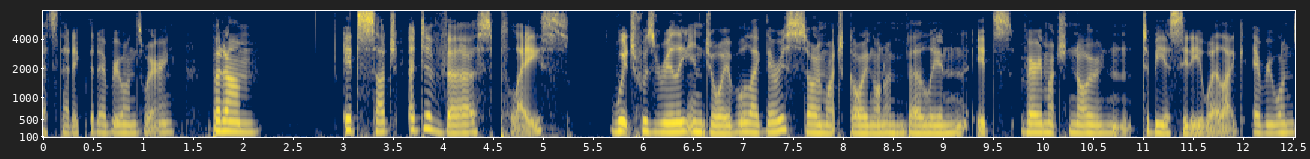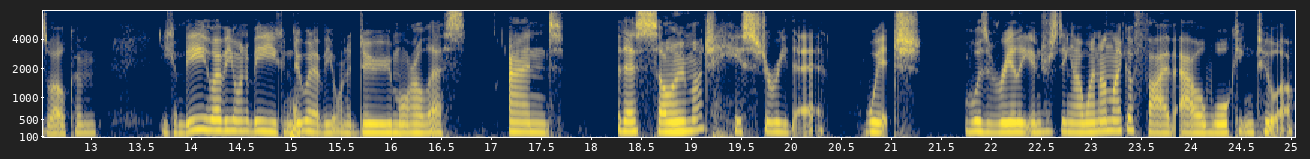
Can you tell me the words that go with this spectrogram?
aesthetic that everyone's wearing. But um it's such a diverse place which was really enjoyable. Like there is so much going on in Berlin. It's very much known to be a city where like everyone's welcome. You can be whoever you want to be, you can do whatever you want to do more or less. And there's so much history there which was really interesting. I went on like a 5-hour walking tour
